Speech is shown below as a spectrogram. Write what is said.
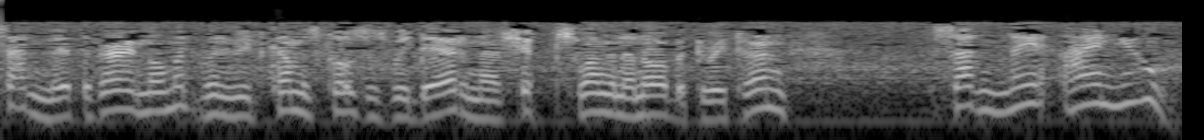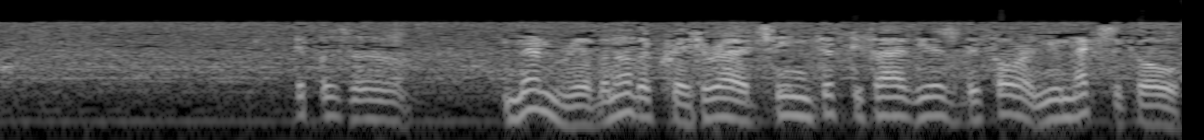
suddenly, at the very moment when we'd come as close as we dared and our ship swung in an orbit to return, suddenly I knew. It was a memory of another crater I had seen 55 years before in New Mexico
